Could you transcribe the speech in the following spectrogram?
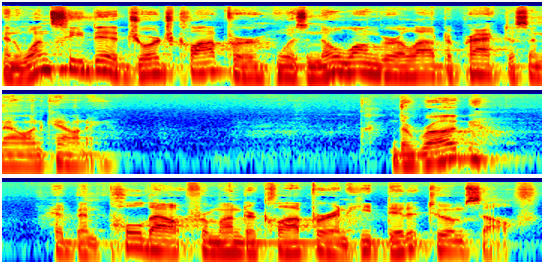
And once he did, George Klopfer was no longer allowed to practice in Allen County. The rug had been pulled out from under Klopfer, and he did it to himself.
